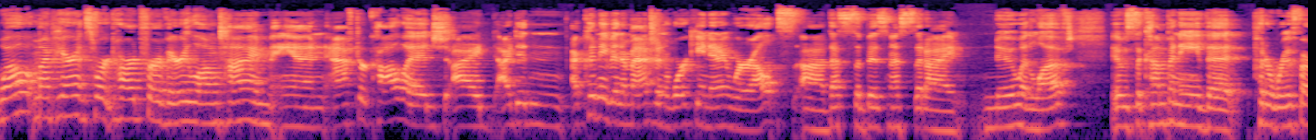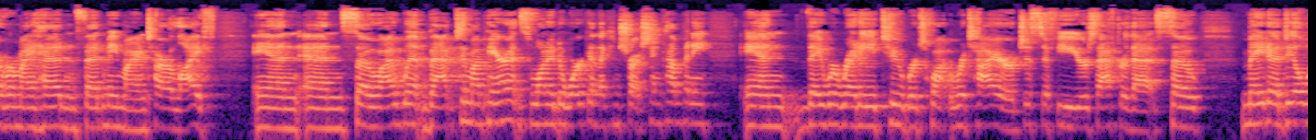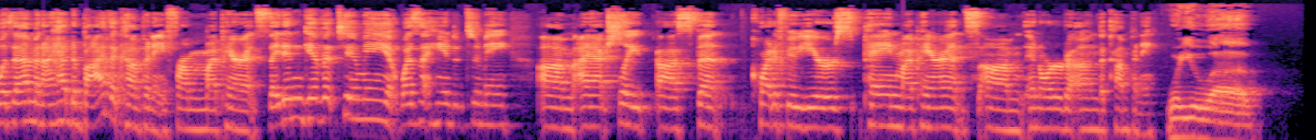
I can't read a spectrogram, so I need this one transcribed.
Well, my parents worked hard for a very long time, and after college, I I didn't I couldn't even imagine working anywhere else. Uh, that's the business that I knew and loved. It was the company that put a roof over my head and fed me my entire life. And and so I went back to my parents, wanted to work in the construction company, and they were ready to reti- retire just a few years after that. So made a deal with them and I had to buy the company from my parents. They didn't give it to me. It wasn't handed to me. Um, I actually uh, spent quite a few years paying my parents um, in order to own the company. Were you uh,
